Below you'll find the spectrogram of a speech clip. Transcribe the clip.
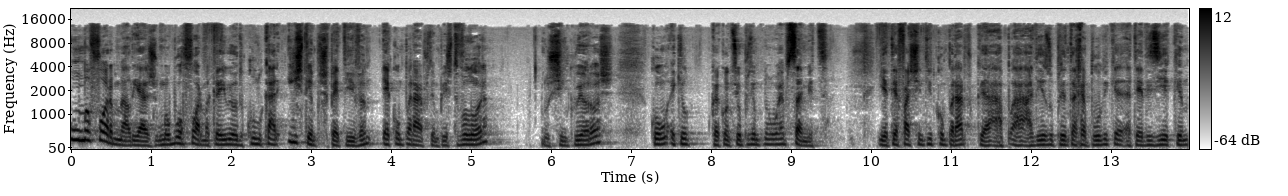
Uma forma, aliás, uma boa forma, creio eu, de colocar isto em perspectiva é comparar, por exemplo, este valor, dos 5 euros, com aquilo que aconteceu, por exemplo, no Web Summit. E até faz sentido comparar, porque há, há dias o Presidente da República até dizia que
